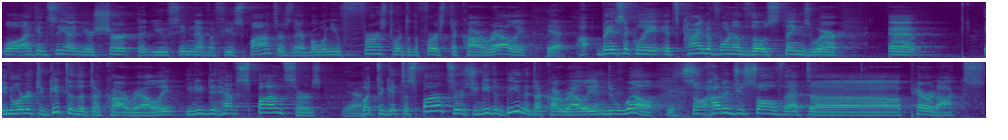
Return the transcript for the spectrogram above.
Well, I can see on your shirt that you seem to have a few sponsors there, but when you first went to the first Dakar rally, Yeah. uh, basically it's kind of one of those things where uh, in order to get to the Dakar rally, you need to have sponsors. Yeah. But to get to sponsors, you need to be in the Dakar rally and do well. Yes. So how did you solve that uh, paradox?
